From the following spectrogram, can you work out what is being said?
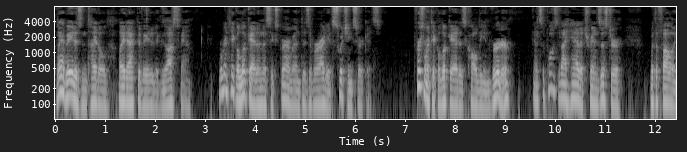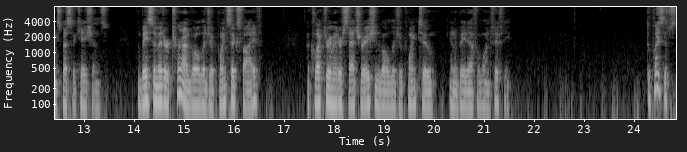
Lab 8 is entitled Light Activated Exhaust Fan. We're going to take a look at in this experiment is a variety of switching circuits. First one we're going to take a look at is called the inverter. And suppose that I had a transistor with the following specifications. A base emitter turn-on voltage of 0.65, a collector emitter saturation voltage of 0.2, and a beta F of 150. To place the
